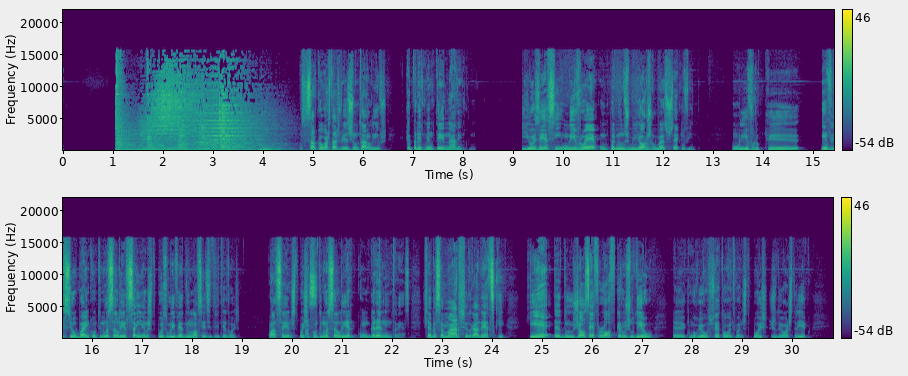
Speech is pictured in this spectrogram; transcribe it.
Você sabe que eu gosto às vezes de juntar livros que aparentemente têm nada em comum. E hoje é assim: um livro é, um, para mim, um dos melhores romances do século XX, um livro que envelheceu bem, continua-se a ler 100 anos depois. O livro é de 1932, quase 100 anos depois, Passa. e continua-se a ler com grande interesse. Chama-se A Marcha de Radetzky, que é eh, do Joseph Roth, que era um judeu eh, que morreu sete ou oito anos depois, judeu austríaco,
